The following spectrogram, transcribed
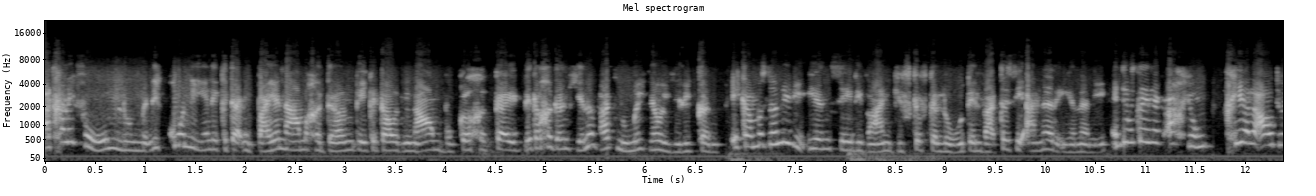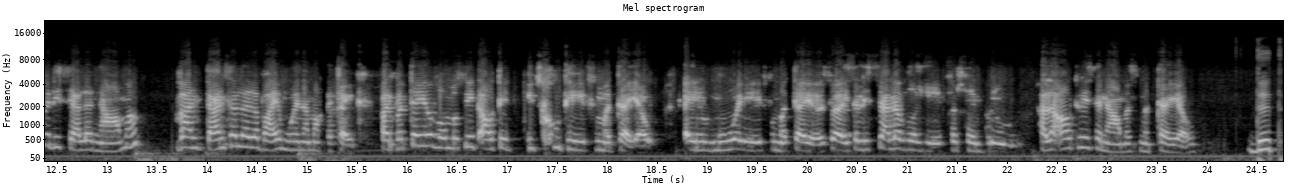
"Wat gaan ek vir hom noem?" En ek kon nie en ek het aan baie name gedink. Ek het al naamboeke gekyk. Ek het al gedink, "Jene, wat noem ek nou hierdie kind?" Ek kan mos nou nie die een sê divine gift of the Lord en wat is die ander ene nie. En toe sê ek, "Ag jong, gee hulle albei dieselfde name." Want dan sal hulle baie mooi na mekaar kyk. Want Matteo wil mos net altyd iets goed hê vir Matteo en mooi hê vir Matteo. So hy sal dieselfde wil hê vir sy broer. Hulle albei se naam is Matteo. Dit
